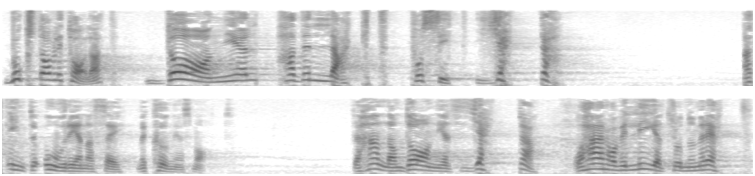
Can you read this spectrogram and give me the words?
bokstavligt talat, Daniel hade lagt på sitt hjärta att inte orena sig med kungens mat. Det handlar om Daniels hjärta. Och här har vi ledtråd nummer ett.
